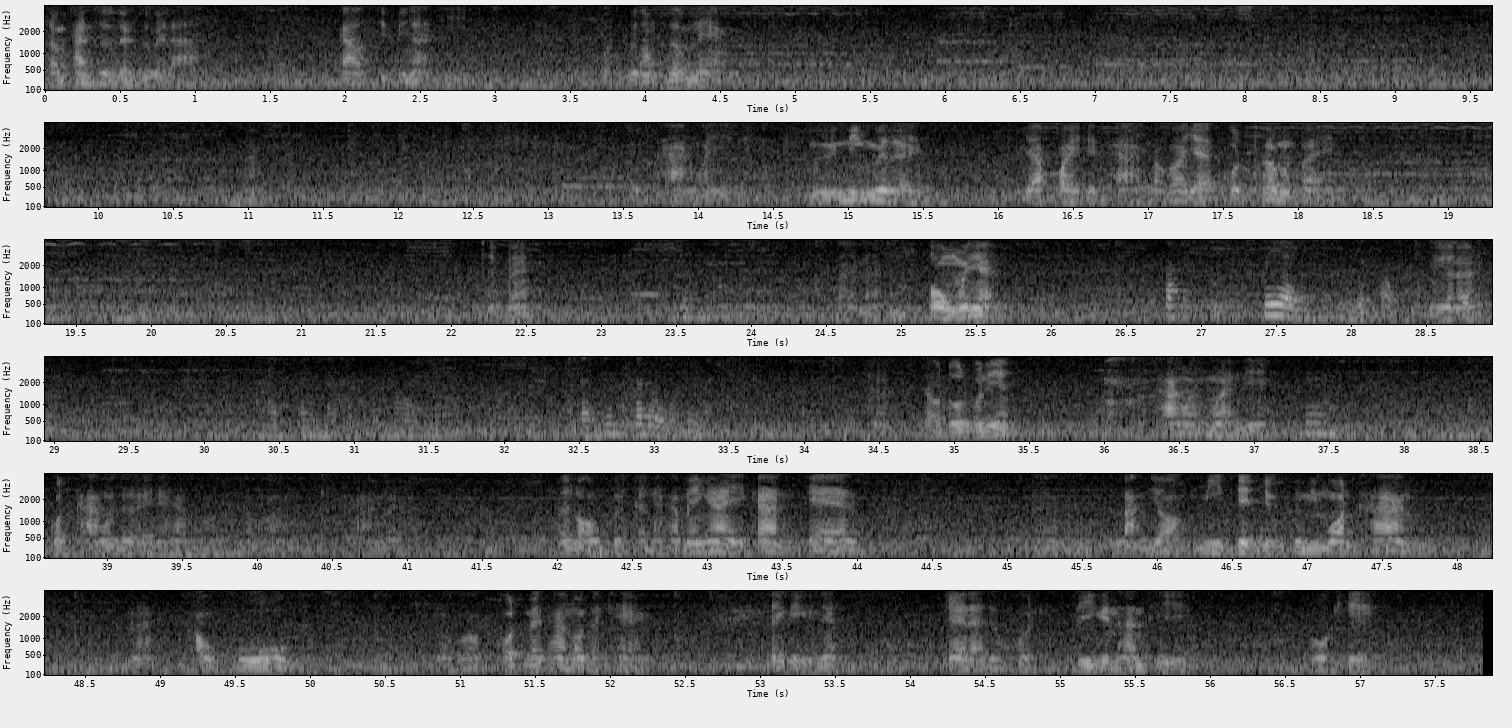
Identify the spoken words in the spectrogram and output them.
สำคัญสุดเลยคือเวลา 90 วินาทีกดไม่ต้องเพิ่มแรงกดค้างไว้อย่างนี้มือนิ่งไว้เลย อย่าปล่อยเด็ดขาดแล้วก็อย่ากดเพิ่มลงไปเจ็บไหมได้นะตรงไหมเนี่ยต้องเปรี้ยงถึงจะตกเนี่ยนะ ทำกันนะแต่นี่มันกระโดดเลยนะ เจ้าโดนกว่านี้ค้างไว้ประมาณนี้ อืมกดค้างไว้เลยนะครับแล้วก็ค้างไว้ไปลองฝึกกันนะครับง่ายๆการแก้เอ่อหลังยอกมีเด่นอยู่คือมีหมอนข้างนะเข่าคูแล้วก็กดในท่านอนตะแคงเทคนิคเนี้ยแก้ได้ทุกคนดีขึ้นทันที โอเค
